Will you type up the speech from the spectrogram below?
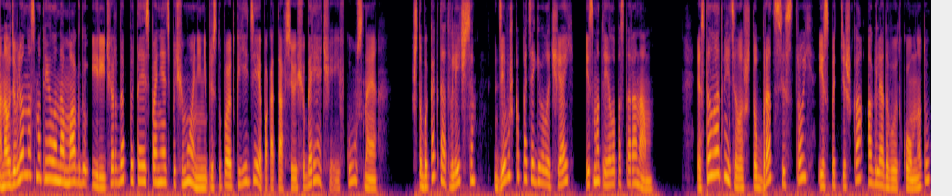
Она удивленно смотрела на Магду и Ричарда, пытаясь понять, почему они не приступают к еде, пока та все еще горячая и вкусная. Чтобы как-то отвлечься, девушка потягивала чай и смотрела по сторонам. Эстелла отметила, что брат с сестрой из-под тишка оглядывают комнату,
